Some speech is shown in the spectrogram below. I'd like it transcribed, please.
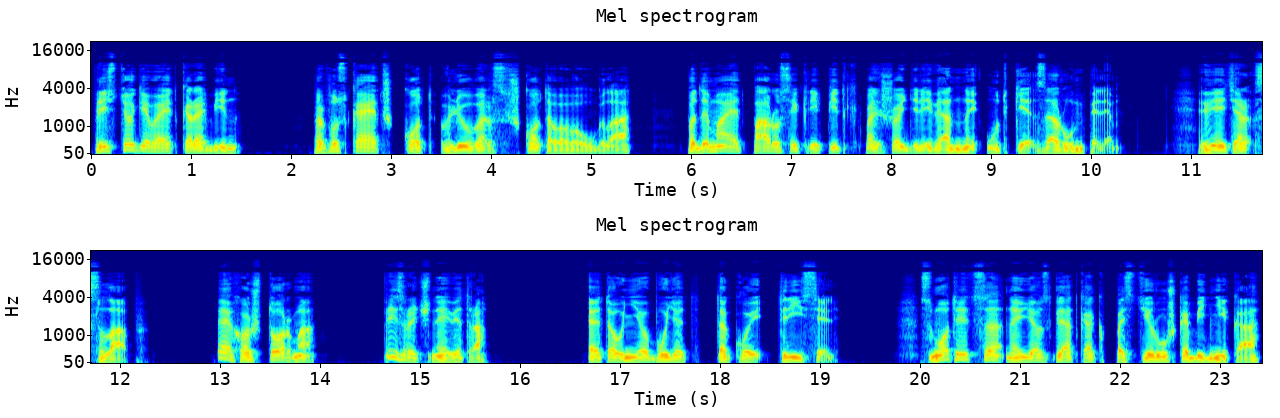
Пристегивает карабин, пропускает шкот в лювер с шкотового угла, подымает парус и крепит к большой деревянной утке за румпелем. Ветер слаб. Эхо шторма призрачные ветра. Это у нее будет такой трисель. Смотрится, на ее взгляд, как постирушка бедняка,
